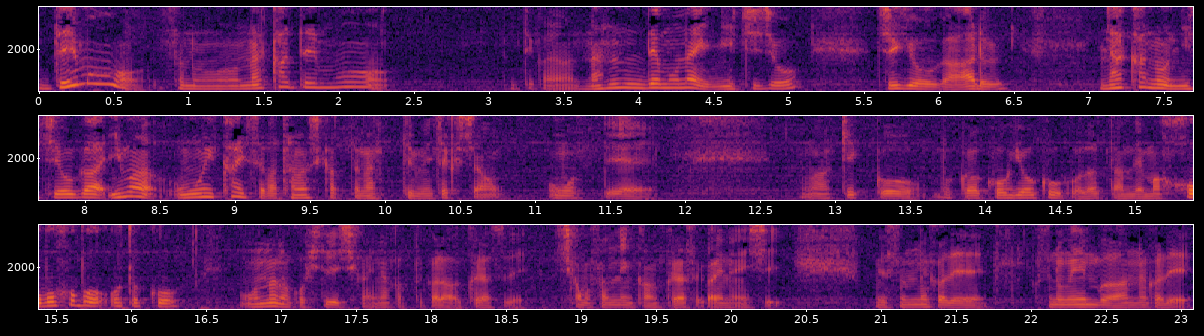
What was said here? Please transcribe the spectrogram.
でもその中でも何て言うかな何でもない日常授業がある中の日常が今思い返せば楽しかったなってめちゃくちゃ思ってまあ結構僕は工業高校だったんで、まあ、ほぼほぼ男女の子1人しかいなかったからクラスで。しかも3年間クラスがいないし。でその中でそのメンバーの中で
